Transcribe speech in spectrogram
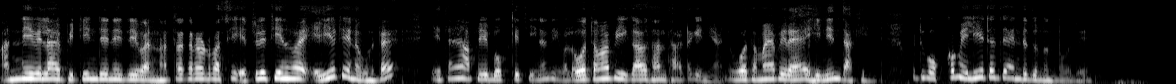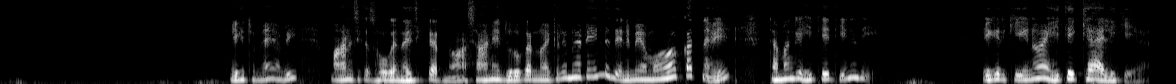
අන්නේ වෙලාවේ පිටින් දෙන දේවල් නතර කරවට පස්සේ එතුලේ තියෙනවා එළියට එනකොට ඒ තමයි අපේ බොක්කේ තියෙන දේවල්. ඕක තමයි අපි ඊගාව සංසාරට ගෙනියන්නේ. ඕක තමයි අපි රෑ හිණෙන් දකින්නේ. ඔය ටික ඔක්කොම එළියට දෙන්න දුන්නොත් මොකද වෙන්නේ? ඒක තමයි අපි මානසික සෝග නැති කරනවා අසහනේ දුරු කරනවා කියලා මෙයාට එන්න දෙන්නේ. මේ මොනවත් නෙවෙයි. Tamange හිතේ තියෙන දේ. ඒකට කියනවා හිතේ කෑලි කියලා.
